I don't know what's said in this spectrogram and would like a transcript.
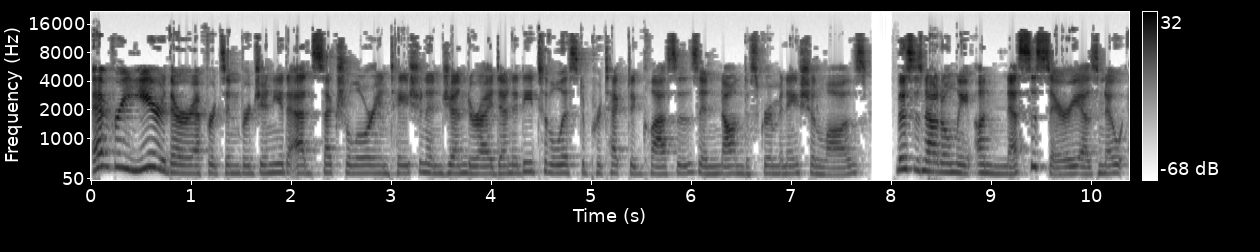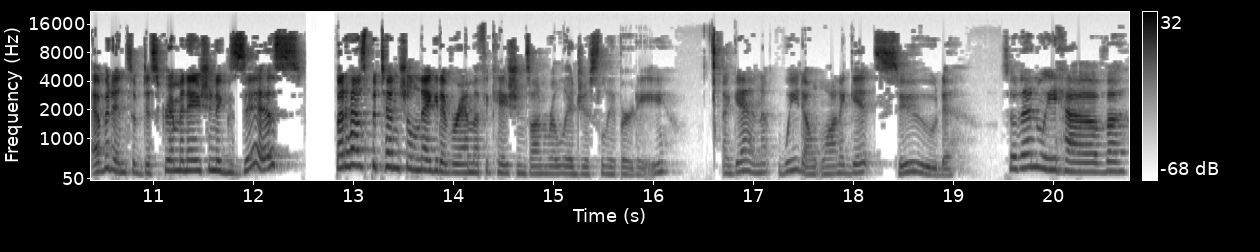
Every year, there are efforts in Virginia to add sexual orientation and gender identity to the list of protected classes in non discrimination laws. This is not only unnecessary, as no evidence of discrimination exists, but has potential negative ramifications on religious liberty. Again, we don't want to get sued. So then we have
